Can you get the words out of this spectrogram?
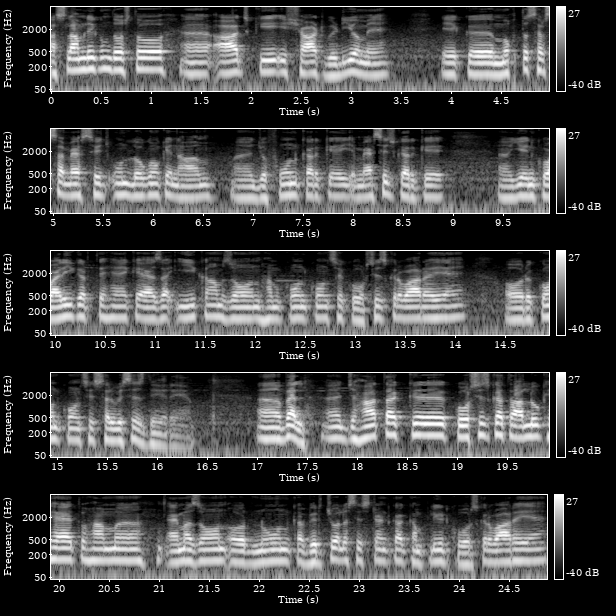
अस्सलाम वालेकुम दोस्तों आज की इस शार्ट वीडियो में एक मुख्तसर सा मैसेज उन लोगों के नाम जो फ़ोन करके या मैसेज करके ये इंक्वायरी करते हैं कि एज़ आ ई काम जोन हम कौन कौन से कोर्सेज़ करवा रहे हैं और कौन कौन सी सर्विसेज़ दे रहे हैं। वेल well, जहाँ तक कोर्सेज़ का ताल्लुक़ है तो हम अमेज़ोन और नून का वर्चुअल असिस्टेंट का कंप्लीट कोर्स करवा रहे हैं।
